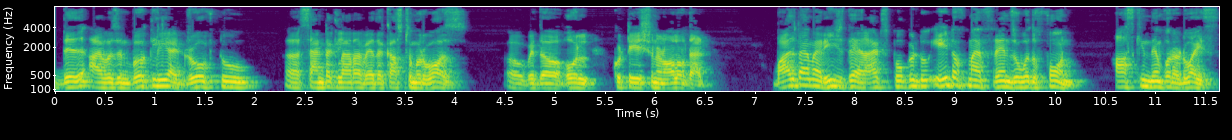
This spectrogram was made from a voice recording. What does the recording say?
I was in Berkeley. I drove to uh, Santa Clara where the customer was uh, with the whole quotation and all of that. By the time I reached there, I had spoken to eight of my friends over the phone, asking them for advice.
